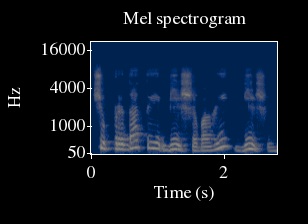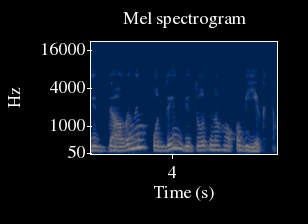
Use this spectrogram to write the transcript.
щоб придати більше ваги більш віддаленим один від одного об'єктам.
